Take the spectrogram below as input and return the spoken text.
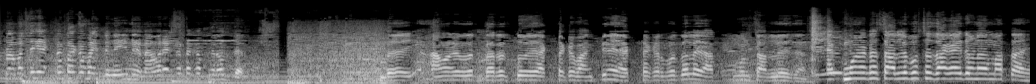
আপনি আমার থেকে একটা টাকা পাইতেন এই নেন আমার একটা টাকা ফেরত দেন। ভাই আমার তারা তো এক টাকা ভাঙতি এক টাকার বদলে আট মন যান। এক মন একটা চালের বস্তা জাগাই দেন ওনার মাথায়।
